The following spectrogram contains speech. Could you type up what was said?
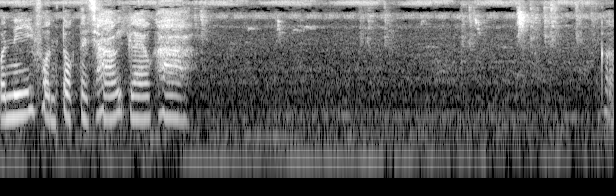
วันนี้ฝนตกแต่เช้าอีกแล้วค่ะ ก็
